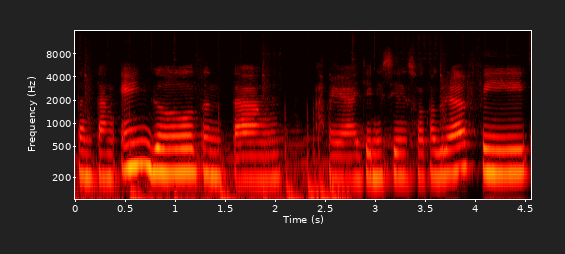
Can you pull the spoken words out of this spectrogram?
tentang angle tentang apa ya jenis-jenis fotografi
